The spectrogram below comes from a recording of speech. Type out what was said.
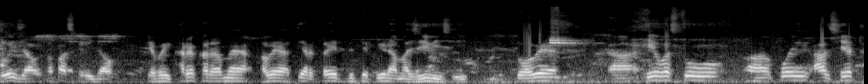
જોઈ જાઓ, તપાસ કરી જાઓ કે ભાઈ ખરેખર અમે હવે અત્યારે કઈ રીતે પીડામાં જીવી છીએ. તો હવે એ વસ્તુ કોઈ, આ શેઠ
